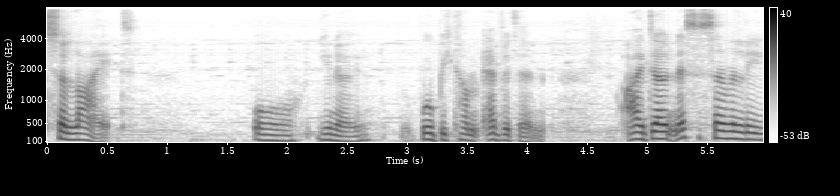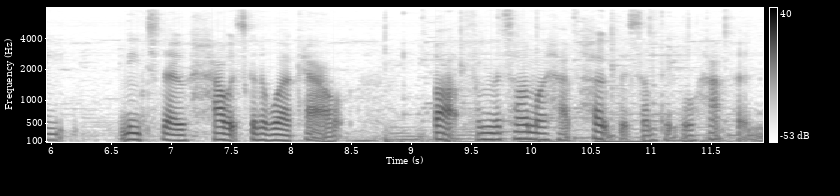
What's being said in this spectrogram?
to light or, you know, will become evident. I don't necessarily need to know how it's going to work out, but from the time I have hope that something will happen,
